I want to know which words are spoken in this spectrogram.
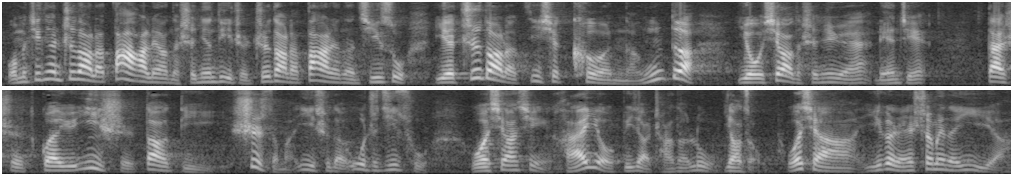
我们今天知道了大量的神经地址，知道了大量的激素，也知道了一些可能的有效的神经元连接。但是关于意识到底是什么，意识的物质基础，我相信还有比较长的路要走。我想一个人生命的意义啊，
